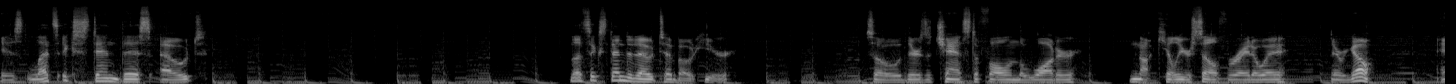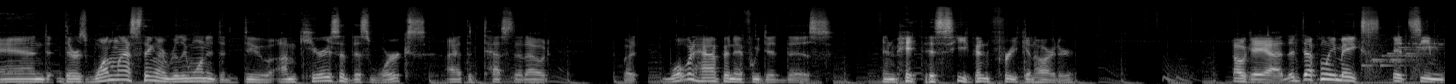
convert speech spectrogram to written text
is let's extend this out. Let's extend it out to about here. So there's a chance to fall in the water, not kill yourself right away. There we go. And there's one last thing I really wanted to do. I'm curious if this works. I have to test it out. But what would happen if we did this and made this even freaking harder? Okay, yeah, it definitely makes it seem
